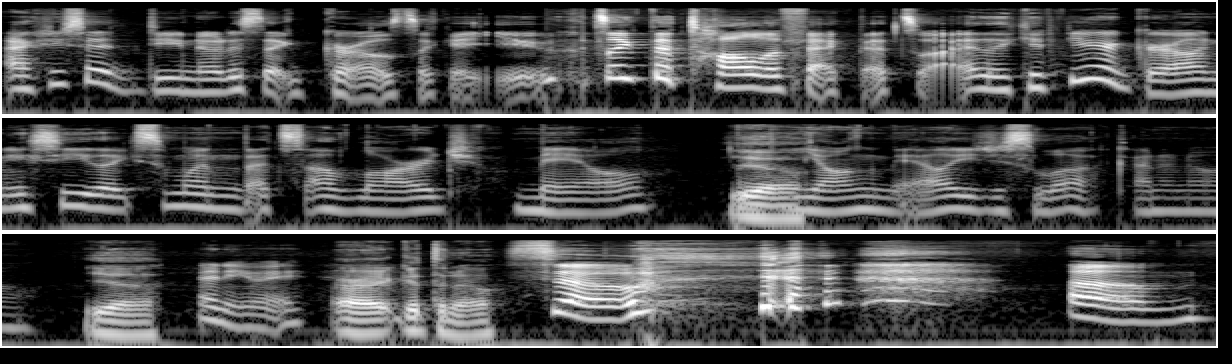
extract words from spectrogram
I actually said, do you notice that girls look at you? It's like the tall effect, that's why. Like if you're a girl and you see like someone that's a large male, like, Yeah, young male, you just look. I don't know. yeah. Anyway, All right, good to know. so um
